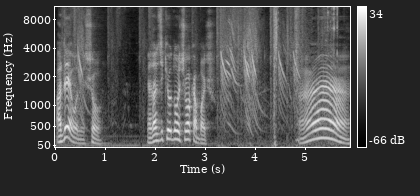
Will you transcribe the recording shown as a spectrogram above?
А де вони? Що? Я там тільки одного чувака бачу. А.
